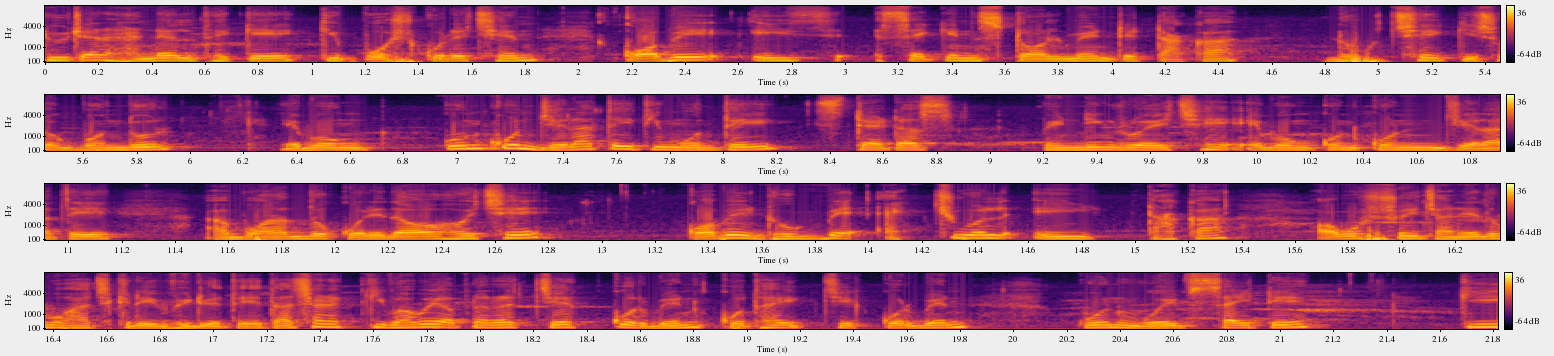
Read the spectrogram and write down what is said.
টুইটার হ্যান্ডেল থেকে কি পোস্ট করেছেন? কবে এই সেকেন্ড ইনস্টলমেন্টের টাকা ঢুকছে কৃষক বন্ধুর? এবং কোন কোন জেলাতে ইতিমধ্যেই স্ট্যাটাস পেন্ডিং রয়েছে? এবং কোন কোন জেলাতে বরাদ্দ করে দেওয়া হয়েছে? কবে ঢুকবে অ্যাকচুয়াল এই টাকা? অবশ্যই জানিয়ে দেবো আজকের এই ভিডিওতে। তাছাড়া কীভাবে আপনারা চেক করবেন? কোথায় চেক করবেন? কোন ওয়েবসাইটে কি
